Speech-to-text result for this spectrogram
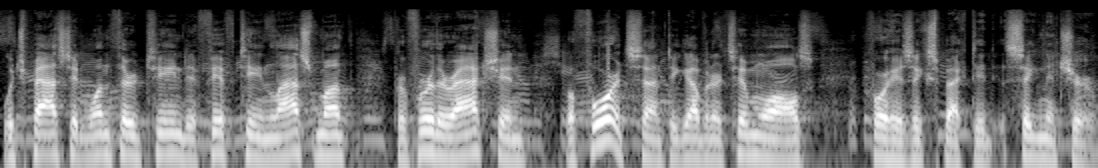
which passed it 113 to 15 last month for further action before it's sent to Governor Tim Walz for his expected signature.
